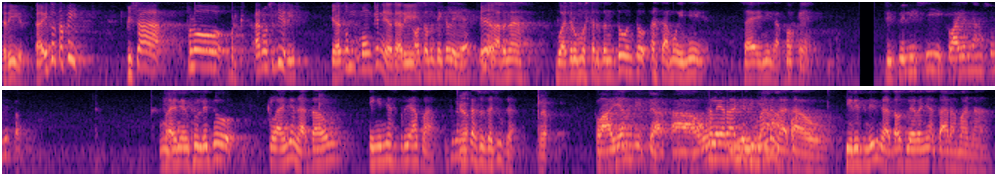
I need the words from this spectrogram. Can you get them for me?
jadi eh, itu tapi bisa flow ber, anu sendiri ya itu mungkin ya dari Automatically ya. Kita Iya. nggak pernah buat rumus tertentu untuk eh kamu ini saya ini nggak. Oke. Definisi klien yang sulit apa? Klien yang sulit itu kliennya nggak tahu inginnya seperti apa. Itu kan Ya. kita susah juga. ya, Klien tidak tahu Seleranya di mana nggak tahu. Diri sendiri nggak tahu seleranya ke arah mana.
